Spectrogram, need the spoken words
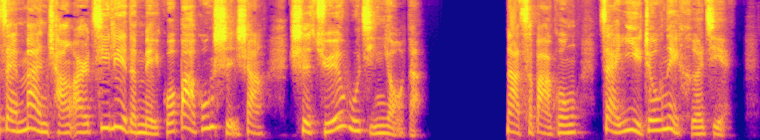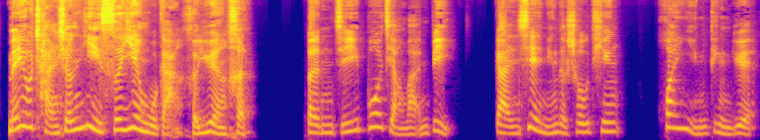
在漫长而激烈的美国罢工史上是绝无仅有的。那次罢工在一周内和解，没有产生一丝厌恶感和怨恨。本集播讲完毕，感谢您的收听，欢迎订阅。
